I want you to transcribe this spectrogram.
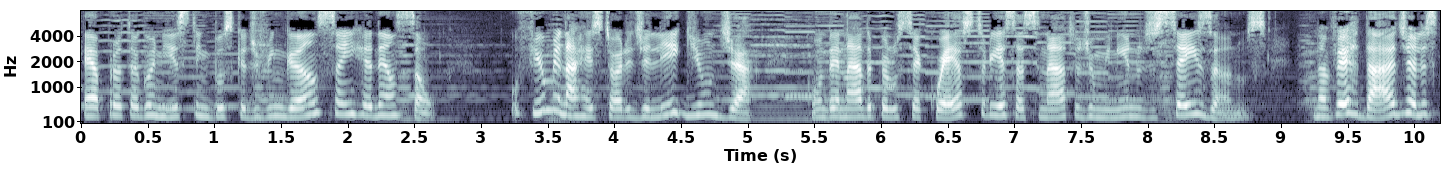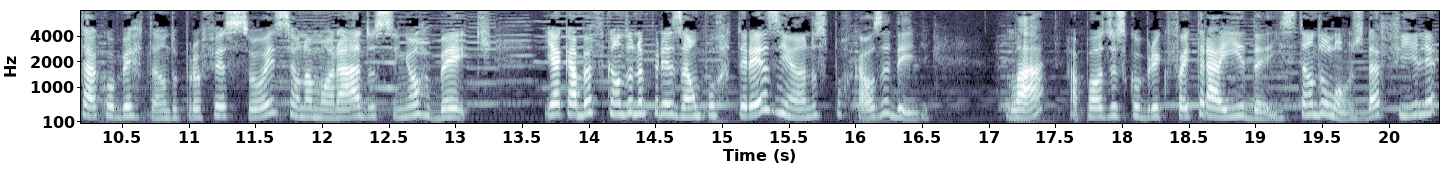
é a protagonista em busca de vingança e redenção. O filme narra a história de Lee Gyun-ja, condenada pelo sequestro e assassinato de um menino de 6 anos. Na verdade, ela está acobertando o professor e seu namorado, Sr. Bake, e acaba ficando na prisão por 13 anos por causa dele. Lá, após descobrir que foi traída e estando longe da filha,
